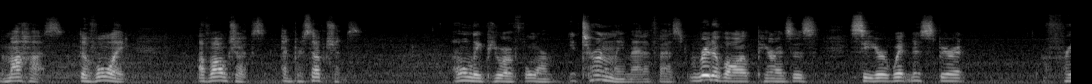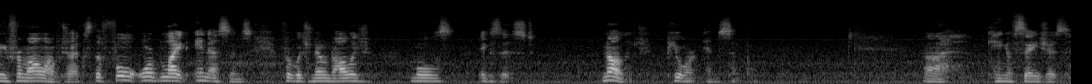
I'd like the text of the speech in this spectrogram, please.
the mahas, devoid of objects and perceptions. Only pure form, eternally manifest, rid of all appearances, seer, witness, spirit, free from all objects, the full orb light in essence, for which no knowledge moles exist. Knowledge, pure and simple. Ah, King of Sages,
